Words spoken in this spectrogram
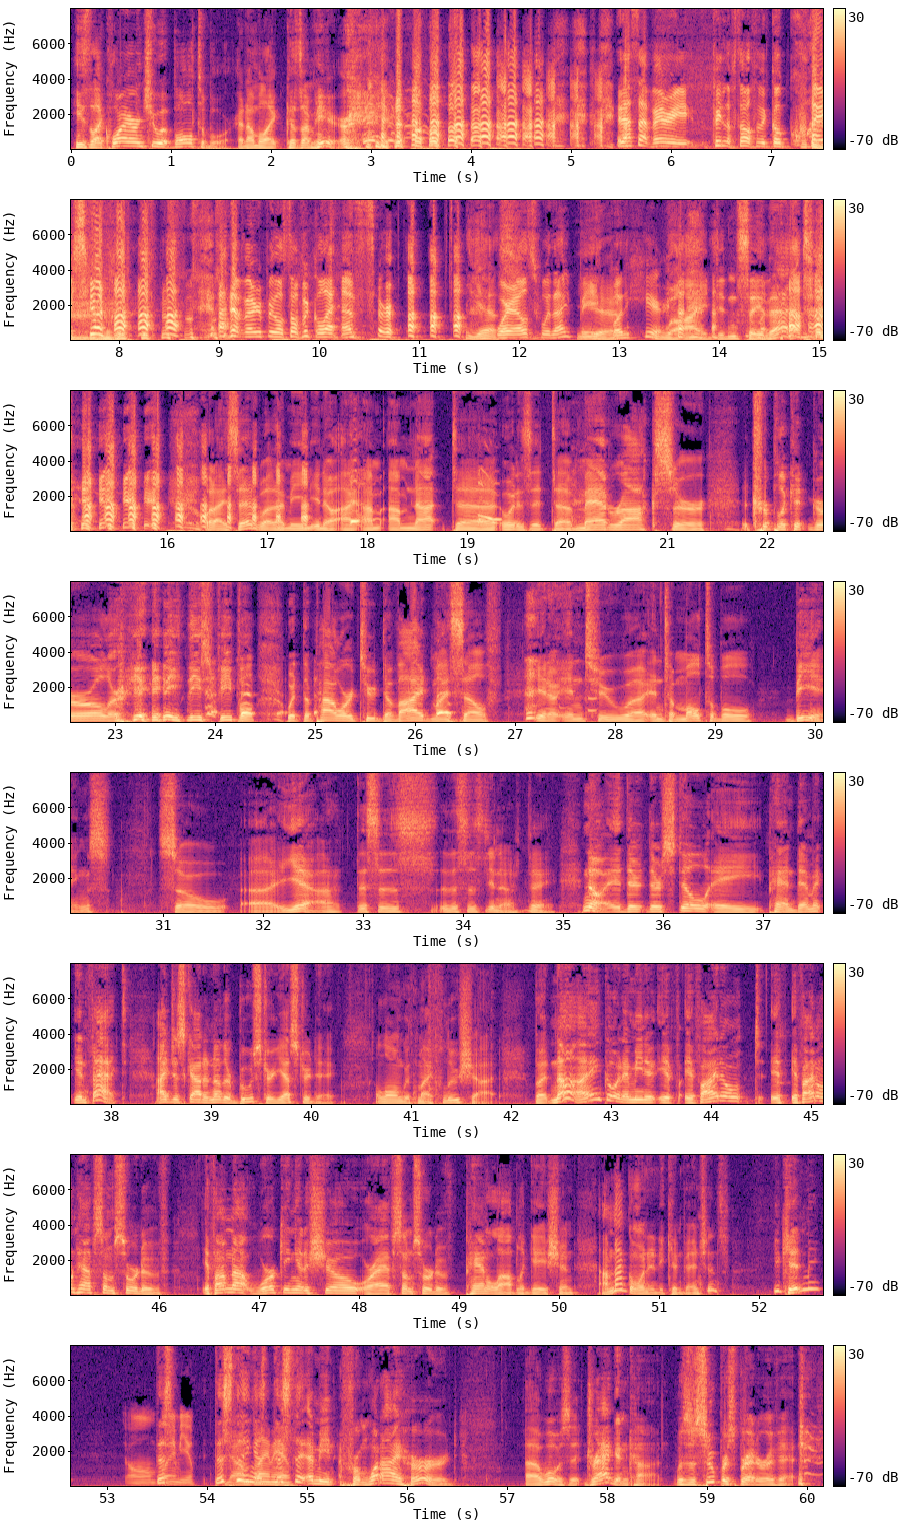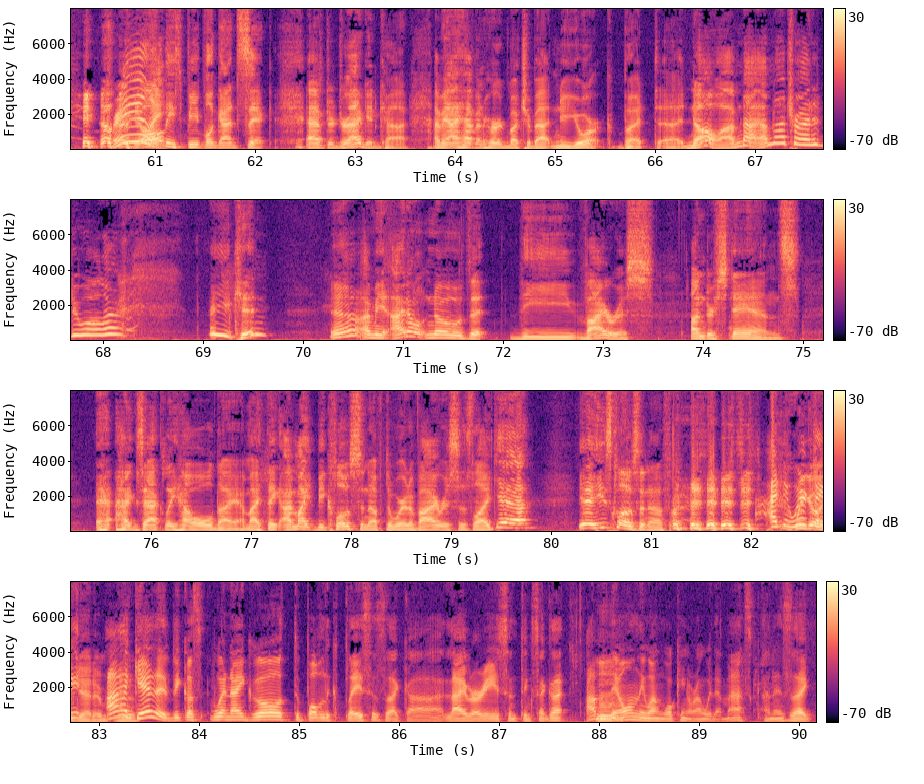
He's like, "Why aren't you at Baltimore?" And I'm like, "Cause I'm here." That's a very philosophical question and a very philosophical answer. yes. Where else would I be Yeah. but here? well, I didn't say that. what I said was, I mean, you know, I, I'm I'm not uh, what is it, uh, Madrox or Triplicate Girl or any of these people with the power to divide myself, you know, into uh, into multiple beings. So uh, yeah, this is this is you know hey. no eh, there there's still a pandemic. In fact, I just got another booster yesterday, along with my flu shot. But no, I ain't going. I mean, if if I don't if if I don't have some sort of if I'm not working at a show or I have some sort of panel obligation, I'm not going to any conventions. You kidding me? Don't This blame you. this Don't thing is this you. thing. I mean, from what I heard, uh, what was it? Dragon Con was a super spreader event. you know, Really? all these people got sick after Dragon Con. I mean, I haven't heard much about New York, but uh, no, I'm not. I'm not trying to do all that. Are you kidding? Yeah, I mean, I don't know that the virus understands h- exactly how old I am. I think I might be close enough to where the virus is like, yeah, yeah, he's close enough. I we we're go get him. I Yeah. get it because when I go to public places like uh, libraries and things like that, I'm Mm-hmm. the only one walking around with a mask, and it's like,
